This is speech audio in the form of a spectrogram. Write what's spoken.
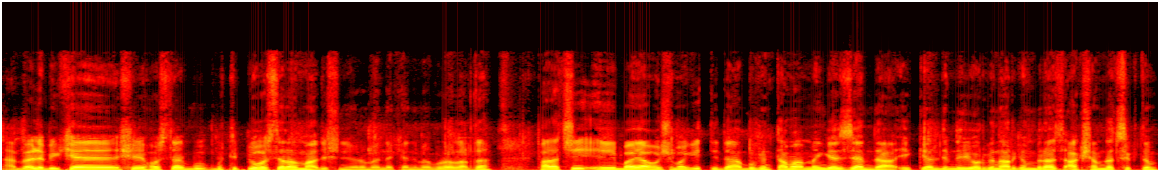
Ha, böyle bir ke şey hostel bu, bu tip bir hostel almayı düşünüyorum ben de kendime buralarda. Paraçi e, bayağı hoşuma gitti. Daha bugün tamamen gezeceğim daha. İlk geldiğimde yorgun argın biraz akşamda çıktım.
